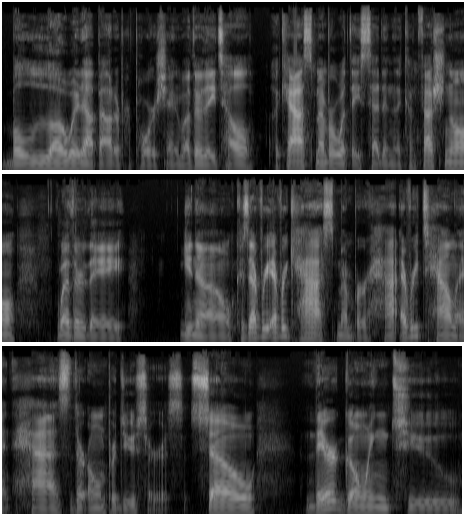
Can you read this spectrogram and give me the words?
blow it up out of proportion. Whether they tell a cast member what they said in the confessional, whether they, you know, because every every cast member, ha- every talent has their own producers, so they're going to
